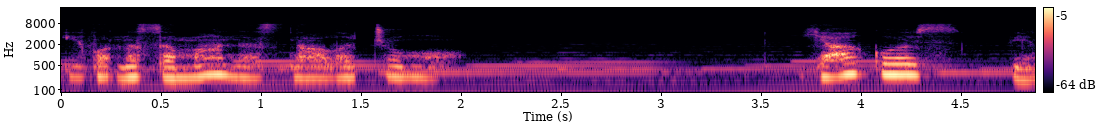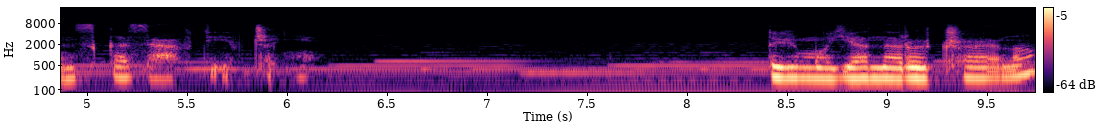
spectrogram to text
і вона сама не знала чому. Якось він сказав дівчині. Ти моя наречена,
